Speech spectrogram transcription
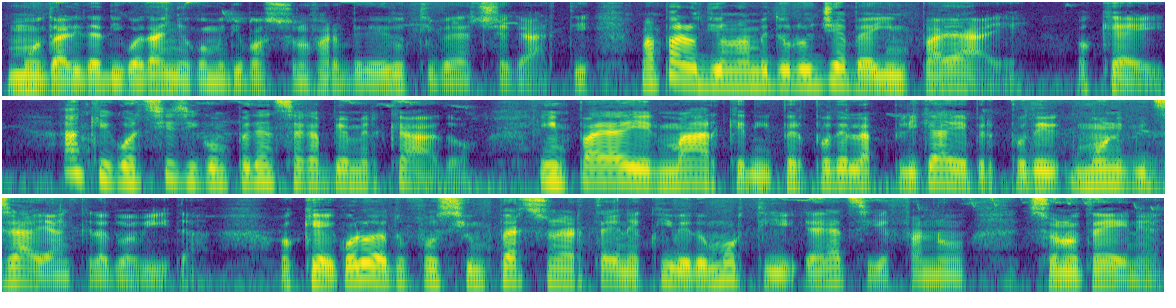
modalità di guadagno come ti possono far vedere tutti per accecarti, ma parlo di una metodologia per imparare, ok? Anche qualsiasi competenza che abbia mercato, imparare il marketing per poterlo applicare, per poter monetizzare anche la tua vita. Ok, qualora tu fossi un personal trainer, qui vedo molti ragazzi che fanno, sono trainer,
